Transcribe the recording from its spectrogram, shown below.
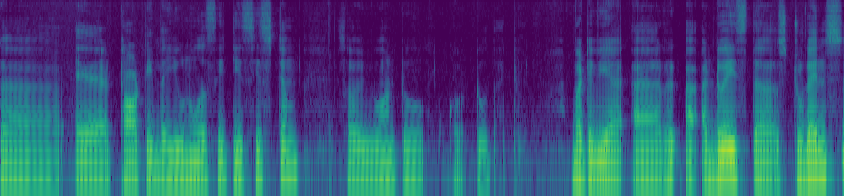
uh, uh, taught in the university system. So, we want to go to that, but we are, uh, advise the students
